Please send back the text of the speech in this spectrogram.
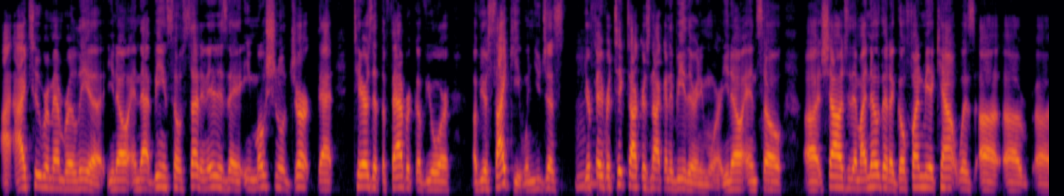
I, I too remember Aaliyah, you know, and that being so sudden, it is a emotional jerk that tears at the fabric of your of your psyche when you just mm-hmm. your favorite TikToker is not going to be there anymore, you know. And so uh, shout out to them. I know that a GoFundMe account was uh, uh, uh,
